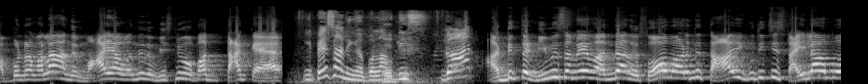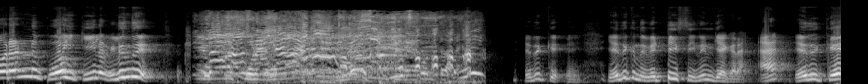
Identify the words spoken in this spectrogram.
அப்படின்ற மாதிரிலாம் அந்த மாயா வந்து இந்த விஷ்ணுவை பார்த்து தாக்க. நீங்க பேசாதீங்க அப்பெல்லாம் Okay. ப்ளீஸ் அடுத்த நிமிஷமே வந்து அந்த சோபால இருந்து தாவி குதிச்சு ஸ்டைலா போறேன்னு போய் கீழே விழுந்து. எதுக்கு? எதுக்கு இந்த வெட்டி சீனுன்னு கேக்குறேன்? எதுக்கு?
